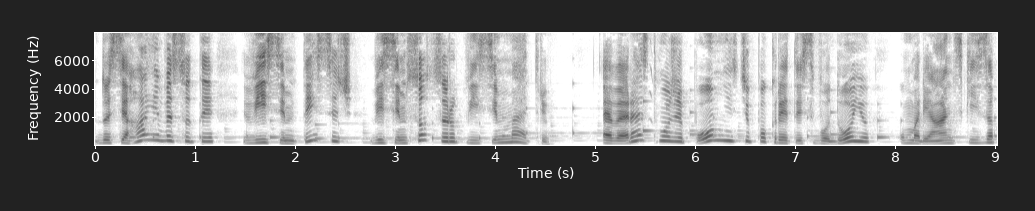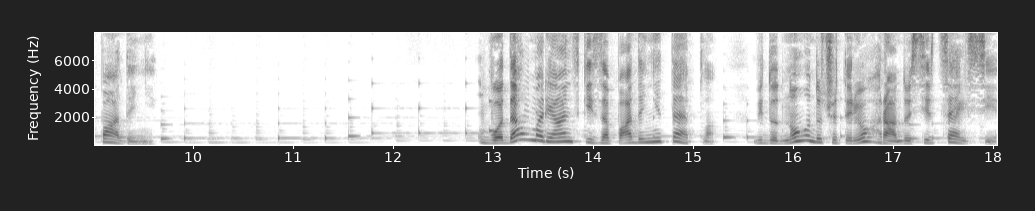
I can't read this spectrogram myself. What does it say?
досягає висоти 8848 метрів. Еверест може повністю покритись водою у Маріанській западині. Вода в Маріанській западині тепла від 1 до 4 градусів Цельсія.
